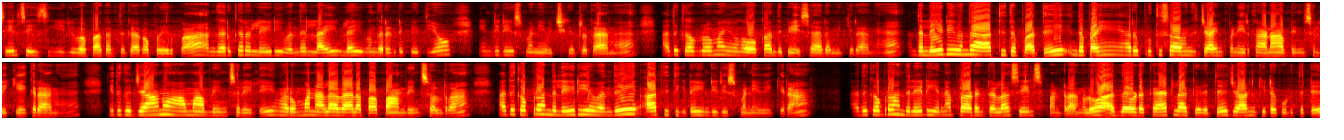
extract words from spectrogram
சேல்ஸ் எக்ஸிக்யூட்டிவாக பார்க்கறதுக்காக போயிருப்பான் அங்கே இருக்கிற லேடி வந்து லைவில் இவங்க ரெண்டு பேர்த்தையும் இன்ட்ரடியூஸ் பண்ணி வச்சுக்கிட்டு இருக்காங்க. அதுக்கப்புறமா இவங்க உட்காந்து பேச ஆரம்பிக்கிறாங்க. அந்த லேடி வந்து ஆர்த்தித்தை பார்த்து இந்த பையன் யாரும் புதுசாக வந்து ஜாயின் பண்ணியிருக்கானா அப்படின்னு சொல்லி கேட்குறாங்க இதுக்கு ஜானும் ஆமாம் அப்படின்னு சொல்லிட்டு இவன் ரொம்ப நல்லா வேலை பார்ப்பான் அப்படின்னு சொல்கிறான் அதுக்கப்புறம் அந்த லேடியை வந்து ஆர்த்தித்துக்கிட்டே இன்ட்ரடியூஸ் பண்ணி வைக்கிறான். அதுக்கப்புறம் அந்த லேடி என்ன ப்ராடக்ட் எல்லாம் சேல்ஸ் பண்ணுறாங்களோ அதோட கேட்லாக் எடுத்து ஜான் கிட்ட கொடுத்துட்டு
